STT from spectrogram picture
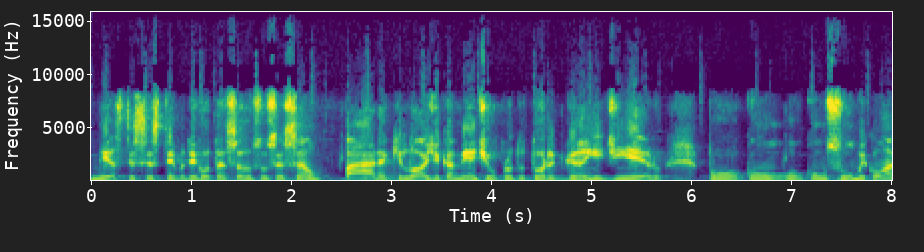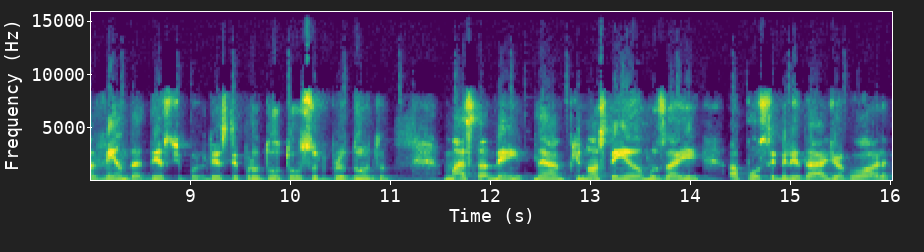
neste sistema de rotação e sucessão para que, logicamente, o produtor ganhe dinheiro por, com o consumo e com a venda deste, deste produto ou subproduto mas também, né, que nós tenhamos aí a possibilidade agora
